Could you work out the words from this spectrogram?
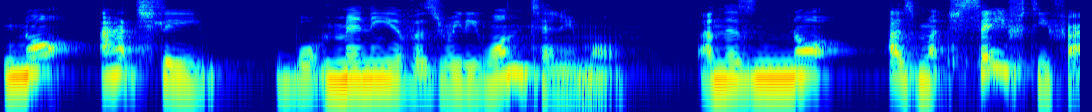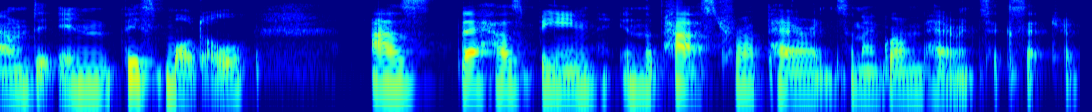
not actually what many of us really want anymore. And there's not as much safety found in this model as there has been in the past for our parents and our grandparents, etc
